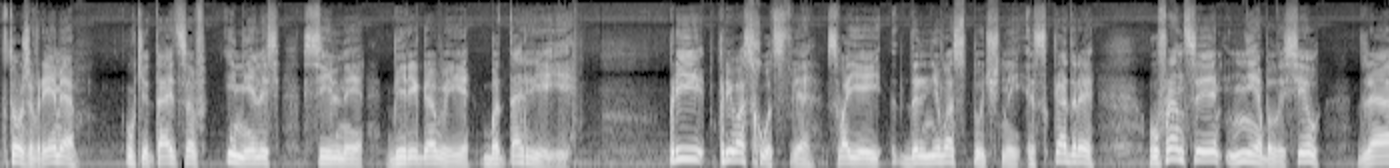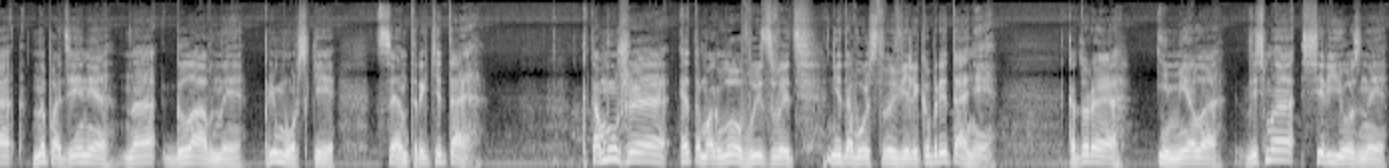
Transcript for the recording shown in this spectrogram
В то же время у китайцев имелись сильные береговые батареи. При превосходстве своей дальневосточной эскадры у Франции не было сил для нападения на главные приморские центры Китая. Тому же это могло вызвать недовольство Великобритании, которая имела весьма серьезные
